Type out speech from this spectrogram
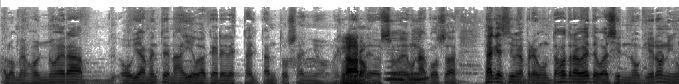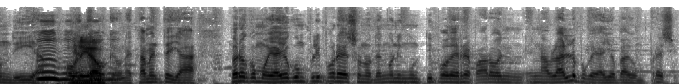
A lo mejor no era, obviamente nadie va a querer estar tantos años. ¿me Claro. entiendes? Eso es una cosa. O sea que si me preguntas otra vez, te voy a decir, no quiero ni un día. Obligado. Porque honestamente ya. Pero como ya yo cumplí por eso, no tengo ningún tipo de reparo en, en hablarlo porque ya yo pagué un precio.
